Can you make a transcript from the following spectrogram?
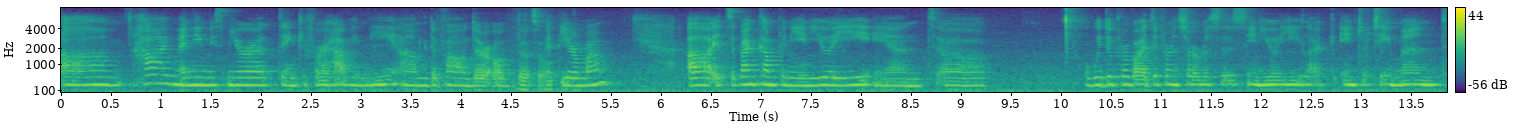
Um, hi, my name is Mira. Thank you for having me. I'm the founder of That's okay. Irma. Uh, it's a bank company in UAE, and uh, we do provide different services in UAE like entertainment,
